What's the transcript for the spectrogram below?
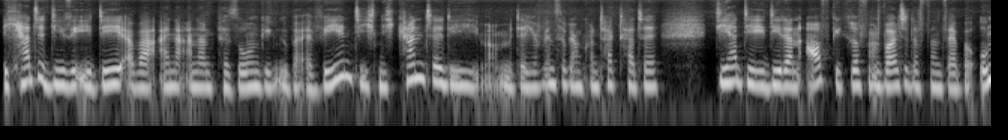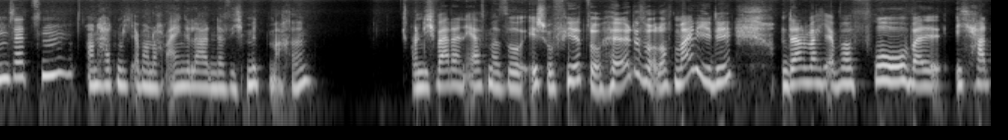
Ich hatte diese Idee aber einer anderen Person gegenüber erwähnt, die ich nicht kannte, die, mit der ich auf Instagram Kontakt hatte. Die hat die Idee dann aufgegriffen und wollte das dann selber umsetzen und hat mich aber noch eingeladen, dass ich mitmache. Und ich war dann erstmal so echauffiert, so, hä, das war doch meine Idee. Und dann war ich aber froh, weil ich habe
